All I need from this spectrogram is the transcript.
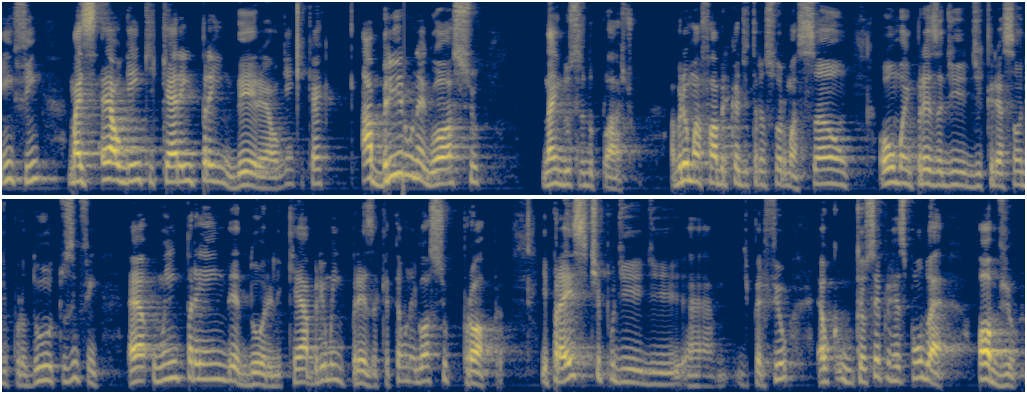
enfim, mas é alguém que quer empreender, é alguém que quer abrir um negócio na indústria do plástico. Abrir uma fábrica de transformação ou uma empresa de, de criação de produtos, enfim é um empreendedor, ele quer abrir uma empresa, quer ter um negócio próprio. E para esse tipo de, de, é, de perfil, é o, o, que eu sempre respondo é, óbvio,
